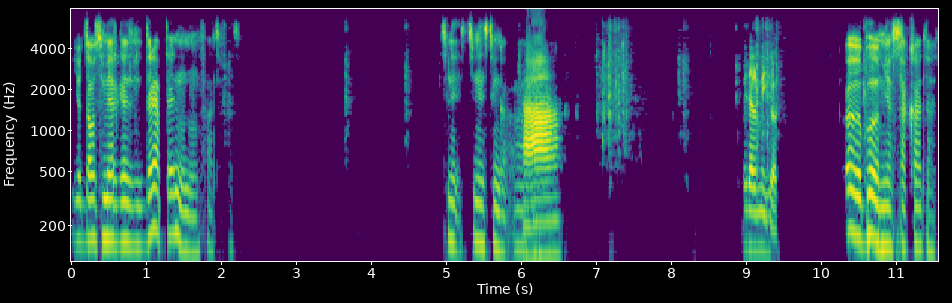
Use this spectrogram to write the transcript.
eu dau să meargă în dreapta, nu, nu, în față, față. Ține, ține în stânga. Ah. A, Uite-l în mijloc. A, bă, mi-a sacadat.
